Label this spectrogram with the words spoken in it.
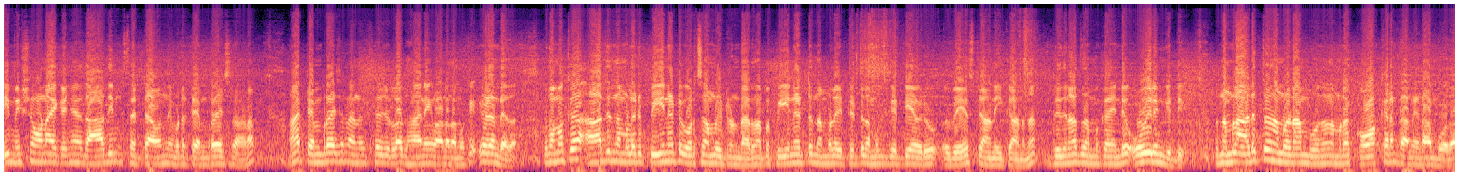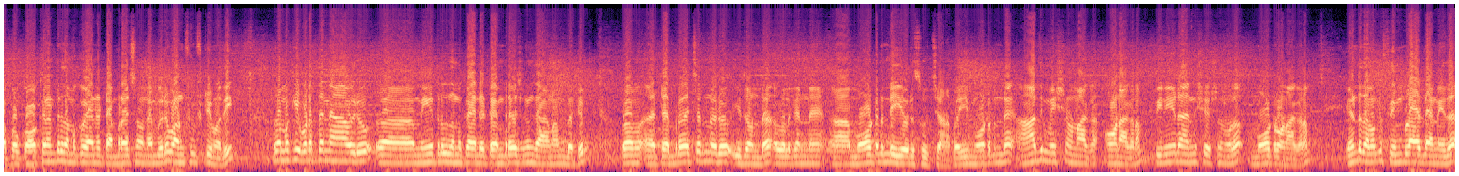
ഈ മെഷീൻ ഓൺ ആയി കഴിഞ്ഞാൽ ഇത് ആദ്യം സെറ്റ് ആവുന്ന ഇവിടെ ടെമ്പറേച്ചറാണ് ആ ടെമ്പറേച്ചറിനനുസരിച്ചുള്ള ധാന്യങ്ങളാണ് നമുക്ക് ഇടേണ്ടത്. അപ്പോൾ നമുക്ക് ആദ്യം നമ്മളൊരു പീനട്ട് കുറച്ച് നമ്മൾ ഇട്ടിട്ടുണ്ടായിരുന്നു. അപ്പോൾ പീനട്ട് നമ്മൾ ഇട്ടിട്ട് നമുക്ക് കിട്ടിയ ഒരു വേസ്റ്റ് ആണ് ഈ കാണുന്നത്. അപ്പോൾ ഇതിനകത്ത് നമുക്ക് അതിന്റെ ഓയിലും കിട്ടി. അപ്പോൾ നമ്മൾ അടുത്ത് നമ്മൾ ഇടാൻ പോകുന്നത് നമ്മുടെ കോക്കനട്ട് ആണ് ഇടാൻ പോകുന്നത്. അപ്പോൾ കോക്കനട്ട് നമുക്ക് വേണ്ട ടെമ്പറേച്ചർ എന്ന് പറയുമ്പോൾ ഒരു വൺ ഫിഫ്റ്റി മതി. അപ്പോൾ നമുക്ക് ഇവിടെ തന്നെ ആ ഒരു മീറ്ററിൽ നമുക്ക് അതിന്റെ ടെമ്പറേച്ചറും കാണാൻ പറ്റും. അപ്പം ടെമ്പറേച്ചറിന് ഒരു ഇതുണ്ട്. അതുപോലെ തന്നെ മോട്ടറിന്റെ ഈ ഒരു സ്വിച്ചാണ് അപ്പോൾ ഈ മോട്ടറിന്റെ ആദ്യം മെഷീൻ ഓൺ ആക്കണം പിന്നീട് അതിന് ശേഷം നമ്മൾ മോട്ടർ ഓൺ ആക്കണം എന്നിട്ട് നമുക്ക് സിമ്പിളായിട്ട് തന്നെ ഇത്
